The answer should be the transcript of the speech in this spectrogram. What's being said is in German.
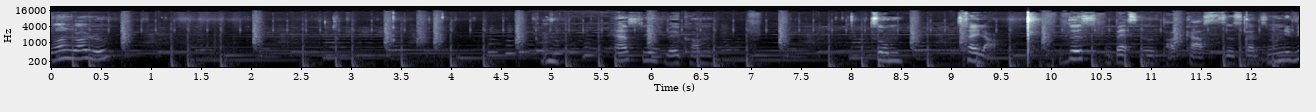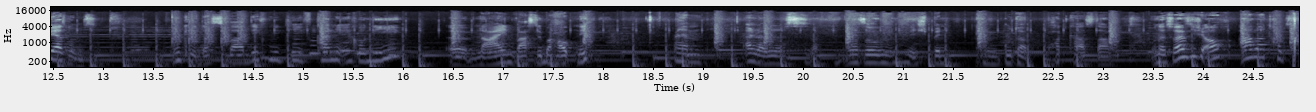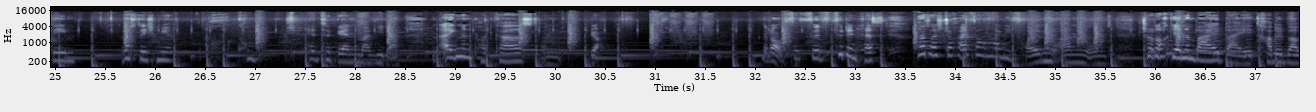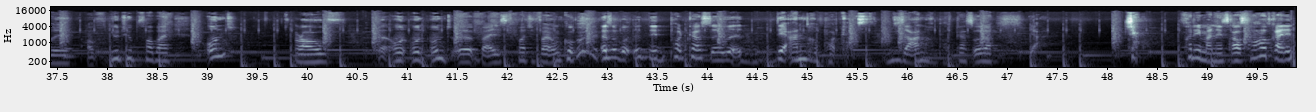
Moin Leute. Herzlich willkommen zum Trailer des besten Podcasts des ganzen Universums. Okay, das war definitiv keine Ironie. Äh, nein, war es überhaupt nicht. Ähm, also, also, ich bin kein guter Podcaster. Und das weiß ich auch, aber trotzdem dachte ich mir, ich hätte gerne mal wieder einen eigenen Podcast und ja. Genau, für, für, für den Rest hört euch doch einfach mal die Folgen an und schaut auch gerne bei, bei Trouble Bubble auf YouTube vorbei und auf äh, und, und, und äh, bei Spotify und Co. Also äh, den Podcast, äh, der andere Podcast, dieser andere Podcast oder ja. Ciao. Dem Mann jetzt raus. Haut rein.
